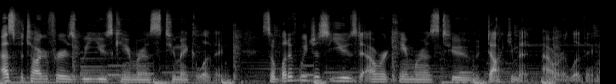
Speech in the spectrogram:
As photographers, we use cameras to make a living. So, what if we just used our cameras to document our living?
